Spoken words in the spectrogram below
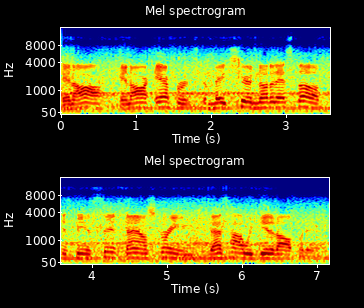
in our in our efforts to make sure none of that stuff is being sent downstream that's how we get it off of there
